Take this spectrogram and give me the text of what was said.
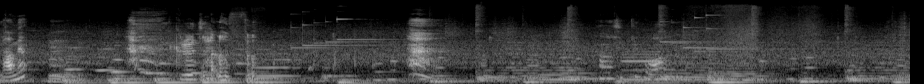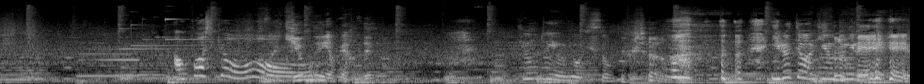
라면? 응. 그럴 줄 알았어. 하나 시키고 와. 아, 오빠가 시켜. 기억능이 옆에 안 돼. 귀염둥이 여기 어딨어? 그죠? 이럴 때만 기운둥이래. 네.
